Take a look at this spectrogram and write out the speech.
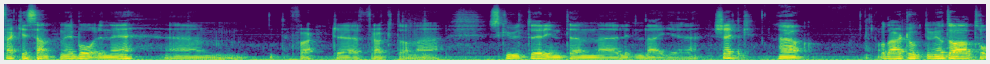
fikk jeg sendt meg båret ned. Um, Vært uh, frakta med scooter inn til en uh, liten legesjekk. ja. Og der tok de jo ta tå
